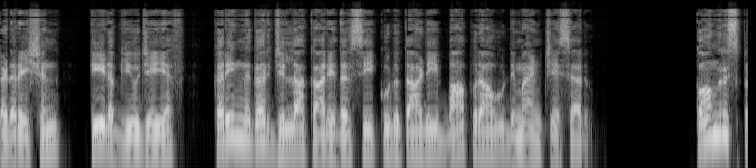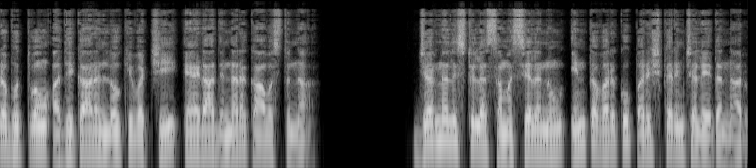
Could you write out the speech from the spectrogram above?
federation TWJF Karimnagar జిల్లా కార్యదర్శి కుడుతాడి బాపురావు డిమాండ్ చేశారు. కాంగ్రెస్ ప్రభుత్వం అధికారంలోకి వచ్చి ఏడాదిన్నర కావస్తున్నా జర్నలిస్టుల సమస్యలను ఇంతవరకు పరిష్కరించలేదన్నారు.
